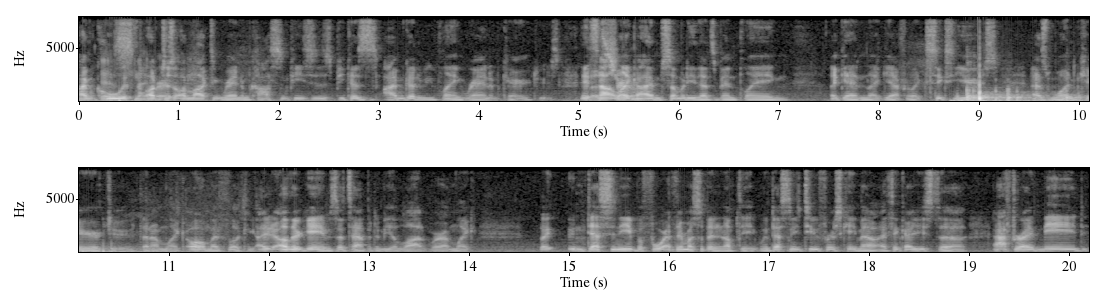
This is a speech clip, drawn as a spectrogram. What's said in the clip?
I'm cool with uh, sniper. just unlocking random costume pieces because I'm going to be playing random characters. It's That's not like. I'm somebody that's been playing again, like yeah, for like six years as one character. That I'm like, oh my fucking. I, other games that's happened to me a lot where I'm like, like in Destiny before there must have been an update when Destiny two first came out. I think I used to after I made.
